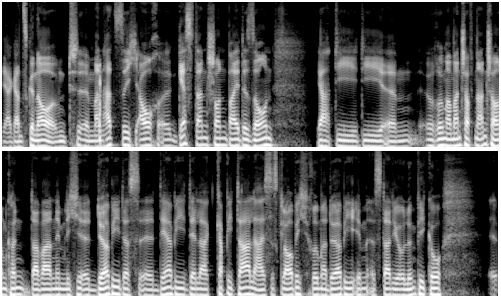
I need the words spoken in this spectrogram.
Ja, ganz genau. Und äh, man hat sich auch äh, gestern schon bei The Zone ja, die, die ähm, Römer-Mannschaften anschauen können. Da war nämlich äh, Derby, das äh, Derby della Capitale heißt es, glaube ich, Römer Derby im Stadio Olimpico. Äh,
